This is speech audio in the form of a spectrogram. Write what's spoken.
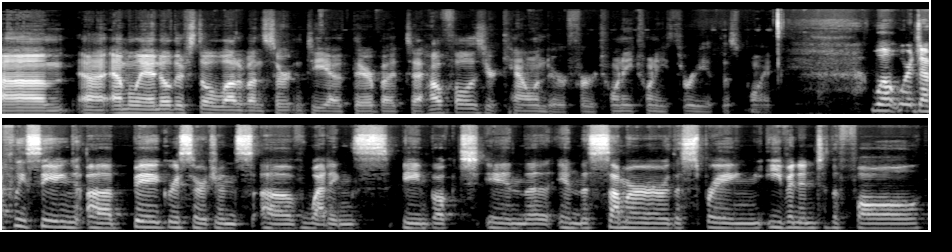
um, uh, Emily, I know there's still a lot of uncertainty out there, but uh, how full is your calendar for 2023 at this point? Well, we're definitely seeing a big resurgence of weddings being booked in the in the summer, the spring, even into the fall.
